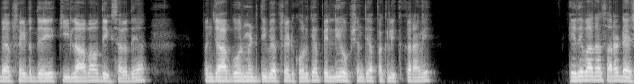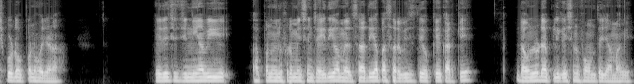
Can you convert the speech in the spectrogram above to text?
ਵੈਬਸਾਈਟ ਦੇ ਕੀ ਲਾਭ ਆ, ਉਹ ਦੇਖ ਸਕਦੇ ਆ। ਪੰਜਾਬ ਗਵਰਨਮੈਂਟ ਦੀ ਵੈਬਸਾਈਟ ਖੋਲ ਕੇ ਪਹਿਲੀ ਆਪਸ਼ਨ ਤੇ ਆਪਾਂ ਕਲਿੱਕ ਕਰਾਂਗੇ। ਇਹਦੇ ਬਾਅਦ ਆ ਸਾਰਾ ਡੈਸ਼ਬੋਰਡ ਓਪਨ ਹੋ ਜਾਣਾ। ਇਹਦੇ 'ਚ ਜਿੰਨੀਆਂ ਵੀ ਆਪਾਂ ਨੂੰ ਇਨਫੋਰਮੇਸ਼ਨ ਚਾਹੀਦੀ ਆ, ਉਹ ਮਿਲ ਸਕਦੀ ਆ। ਆਪਾਂ ਸਰਵਿਸ ਤੇ ਓਕੇ ਕਰਕੇ ਡਾਊਨਲੋਡ ਐਪਲੀਕੇਸ਼ਨ ਫਾਰਮ ਤੇ ਜਾਵਾਂਗੇ।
